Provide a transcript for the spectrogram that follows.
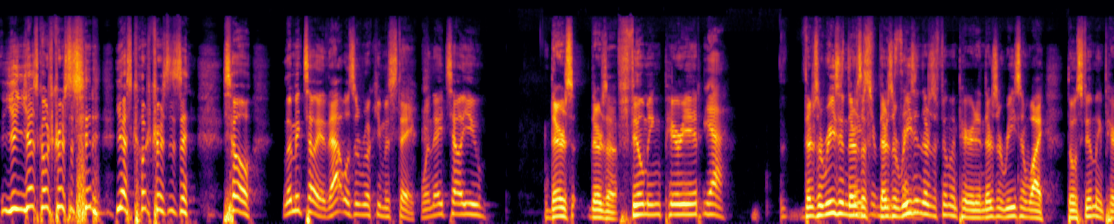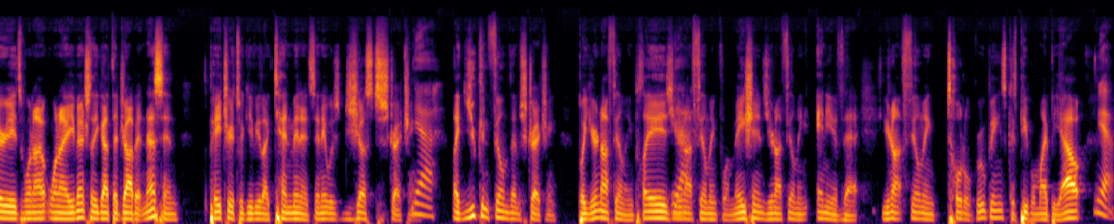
yes, Coach Christensen. Yes, Coach Christensen." So let me tell you, that was a rookie mistake. When they tell you there's there's a filming period, Yeah. There's a reason there's, There's a, a there's a reason. reason there's a filming period and there's a reason why those filming periods when I when I eventually got the job at NESN, the Patriots would give you like 10 minutes and it was just stretching. Yeah. Like you can film them stretching, but you're not filming plays, you're Yeah. not filming formations, you're not filming any of that. You're not filming total groupings because people might be out. Yeah.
